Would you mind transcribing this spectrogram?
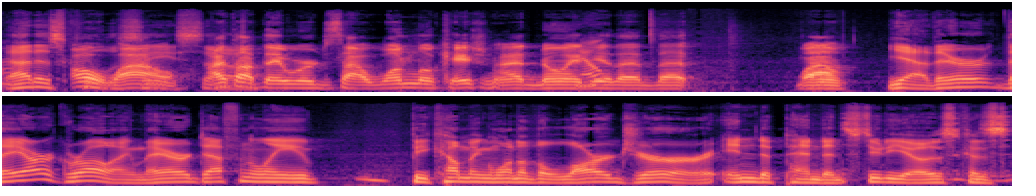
That is cool Oh wow! to see. So. I thought they were just at one location. I had no idea that that. Wow. Yeah, they're they are growing. They are definitely becoming one of the larger independent studios because,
